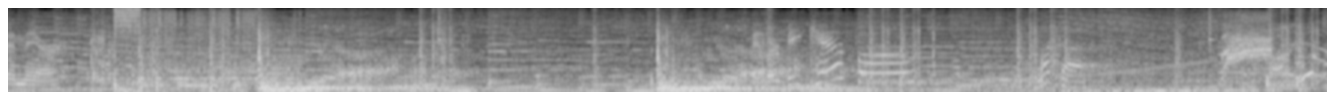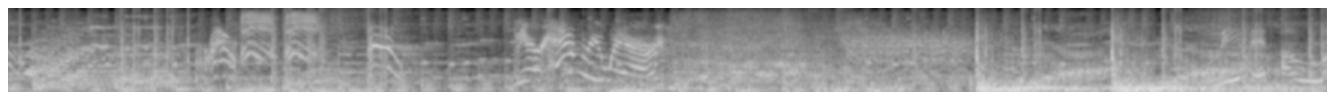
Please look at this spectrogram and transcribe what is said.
In there. Better be careful. What the? They're everywhere! Leave it alone!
